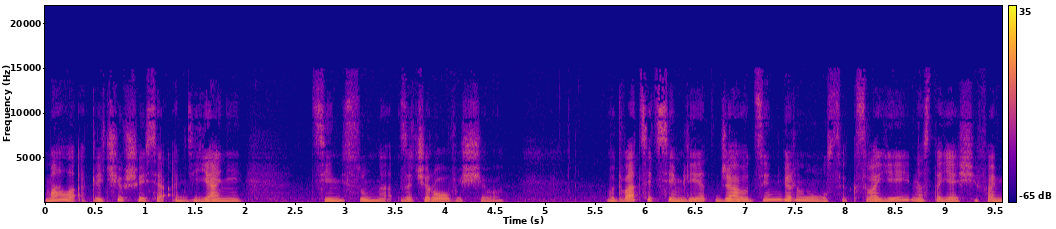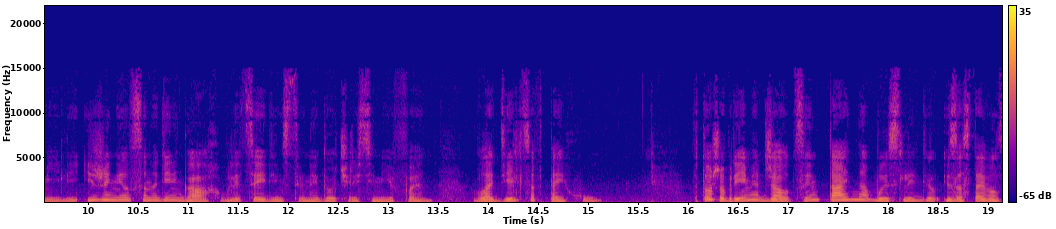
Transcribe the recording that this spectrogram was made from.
мало отличившиеся от деяний Цинь-Суна зачаровывающего. В 27 лет Джао Цзин вернулся к своей настоящей фамилии и женился на деньгах в лице единственной дочери семьи Фэн, владельцев Тайху. В то же время Джао Цин тайно выследил и заставил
